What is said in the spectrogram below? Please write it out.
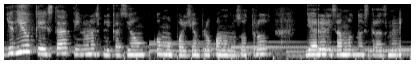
Yo digo que esta tiene una explicación como por ejemplo cuando nosotros ya realizamos nuestras metas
